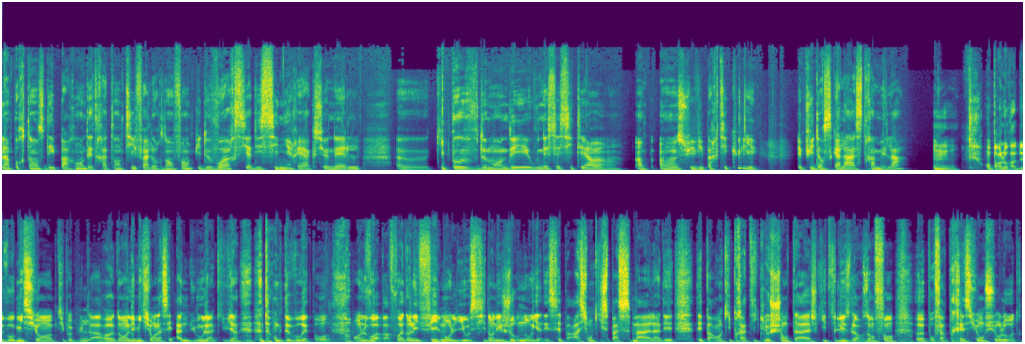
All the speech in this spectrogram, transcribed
l'importance des parents d'être attentifs à leurs enfants, puis de voir s'il y a des signes réactionnels euh, qui peuvent demander ou nécessiter un, un- un suivi particulier. Et puis, dans ce cas-là, Astram est là. Mmh. On parlera de vos missions un petit peu plus Mhm. tard euh, dans l'émission. Là, c'est Anne Dumoulin qui vient donc de vous répondre. On le voit parfois dans les films, on le lit aussi dans les journaux. Il y a des séparations qui se passent mal, hein, des, des parents qui pratiquent le chantage, qui utilisent leurs enfants euh, pour faire pression sur l'autre.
